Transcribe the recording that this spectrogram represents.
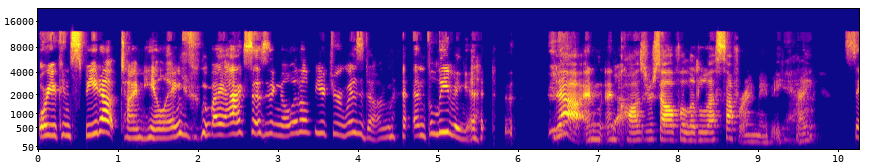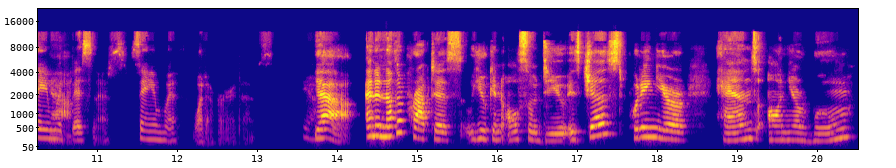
Or you can speed up time healing by accessing a little future wisdom and believing it. Yeah, and and yeah. cause yourself a little less suffering, maybe, yeah. right? Same yeah. with business, same with whatever it is. Yeah. yeah. And another practice you can also do is just putting your hands on your womb,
